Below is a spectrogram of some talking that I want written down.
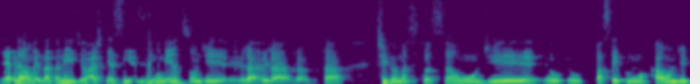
É, não, exatamente. Eu acho que assim, existem momentos onde eu já, eu já, já, já tive uma situação onde eu, eu, passei por um local onde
